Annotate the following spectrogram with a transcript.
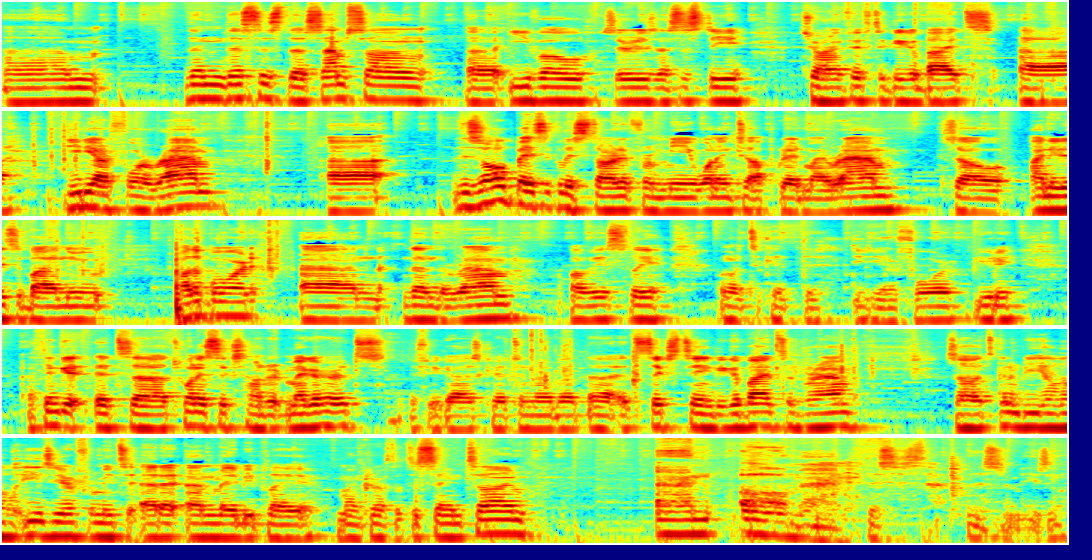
Um, then this is the Samsung uh, Evo series SSD, 250 gigabytes, uh, DDR4 RAM. Uh, this all basically started from me wanting to upgrade my RAM. So I needed to buy a new motherboard and then the RAM, obviously. I wanted to get the DDR4 beauty. I think it, it's uh, 2600 megahertz, if you guys care to know about that. It's 16 gigabytes of RAM, so it's gonna be a little easier for me to edit and maybe play Minecraft at the same time. And oh man, this is this is amazing.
